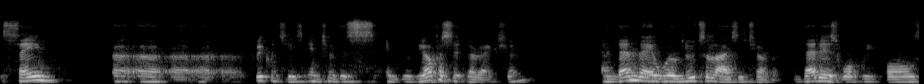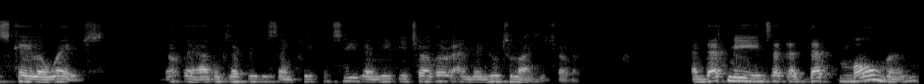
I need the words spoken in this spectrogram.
the same uh, uh, uh frequencies into this into the opposite direction, and then they will neutralize each other. That is what we call scalar waves. You know, they have exactly the same frequency, they meet each other and they neutralize each other. And that means that at that moment,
